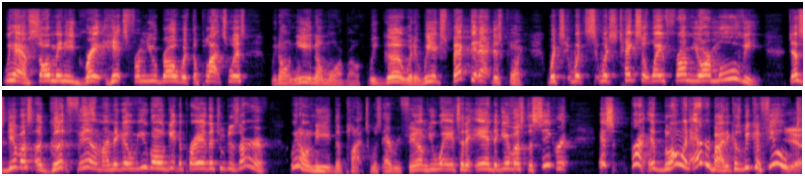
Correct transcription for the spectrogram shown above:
we have so many great hits from you, bro, with the plot twist. We don't need no more, bro. We good with it. We expect it at this point, which which which takes away from your movie. Just give us a good film, my nigga. You gonna get the praise that you deserve. We don't need the plot twist every film. You wait until the end to give us the secret. It's bro, it's blowing everybody because we confused. Yeah,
